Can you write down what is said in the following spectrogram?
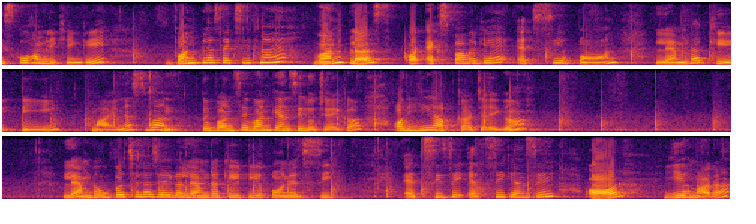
इसको हम लिखेंगे वन प्लस एक्स लिखना है, वन प्लस और एक्स पावर क्या है? H c upon lambda k T minus one. तो वन से वन कैंसिल हो जाएगा और ये आपका आ जाएगा। लैमडा ऊपर चला जाएगा, lambda k T upon h c. H c से एच सी कैंसिल और ये हमारा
